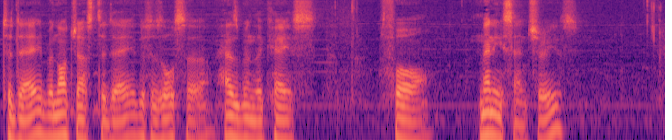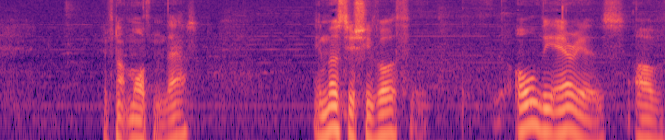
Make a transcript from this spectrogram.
today, but not just today, this is also has been the case for many centuries, if not more than that. In most yeshivot, all the areas of,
